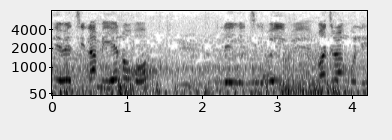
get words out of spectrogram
ভেবেছিলাম ইয়ে নেবো ভুলে গেছি ওই বজরং বলি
